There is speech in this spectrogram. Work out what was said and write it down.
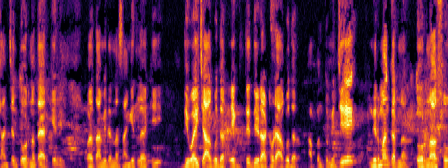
छान छान तोरणं तयार केली. परत आम्ही त्यांना सांगितलं की दिवाळीच्या अगोदर एक ते दीड आठवड्या अगोदर आपण तुम्ही जे निर्माण करणार तोरणं असो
